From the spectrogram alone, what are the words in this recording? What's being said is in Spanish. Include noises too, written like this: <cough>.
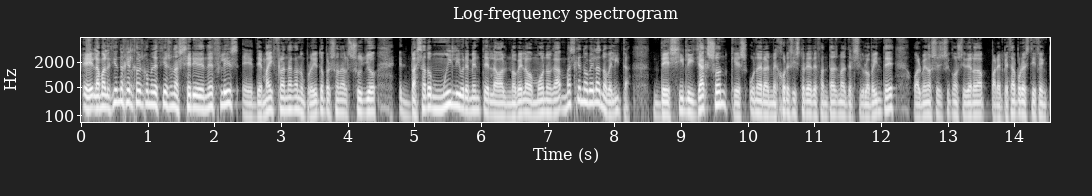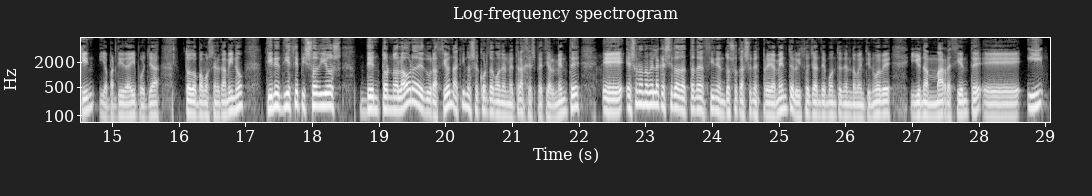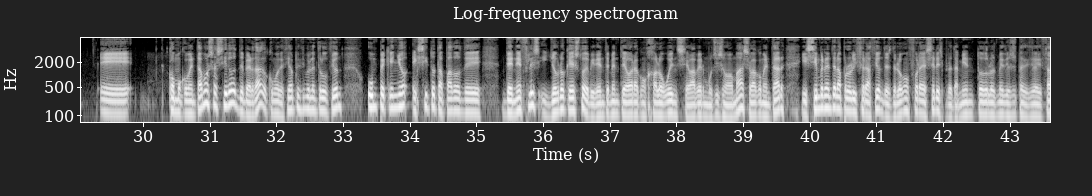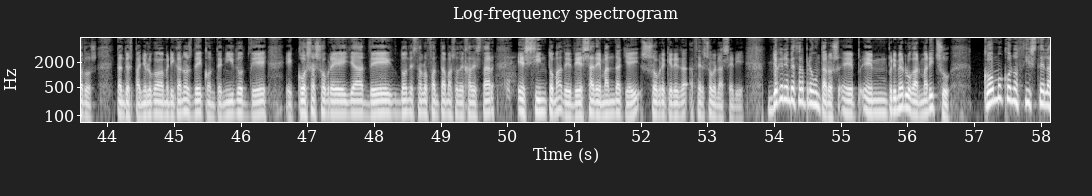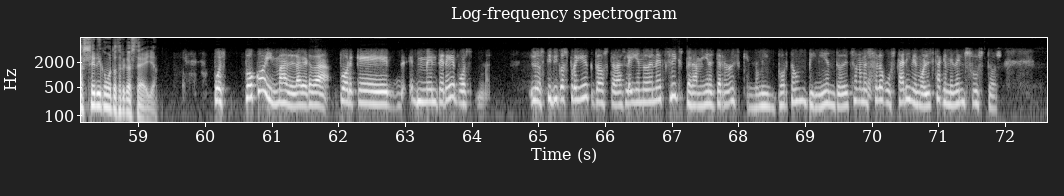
Eh, la Maldición de Hill House, como decía, es una serie de Netflix eh, de Mike Flanagan, un proyecto personal suyo, basado muy libremente en la novela homóloga, más que novela, novelita, de Shirley Jackson, que es una de las mejores historias de fantasmas del siglo XX, o al menos es considerada, para empezar por Stephen King, y a partir de ahí, pues ya todos vamos en el camino. Tiene 10 episodios de torno a la hora de duración, aquí no se corta con el metraje especialmente. Eh, es una novela que ha sido adaptada en cine en dos ocasiones previamente, lo hizo Jan de Monte en el 99 y una más reciente, eh, y eh, como comentamos, ha sido de verdad, como decía al principio de la introducción, un pequeño éxito tapado de, de Netflix y yo creo que esto, evidentemente, ahora con Halloween se va a ver muchísimo más, se va a comentar y simplemente la proliferación, desde luego en fuera de series, pero también todos los medios especializados, tanto españoles como americanos, de contenido, de eh, cosas sobre ella, de dónde están los fantasmas o deja de estar, es síntoma de, de, esa demanda que hay sobre querer hacer sobre la serie. Yo quería empezar a preguntaros, eh, en primer lugar, Marichu, ¿cómo conociste la serie y cómo te acercaste a ella? Pues poco y mal, la verdad, porque me enteré, pues, los típicos proyectos que vas leyendo de Netflix, pero a mí el terror es que no me importa un pimiento. De hecho, no me suele gustar y me molesta que me den sustos.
